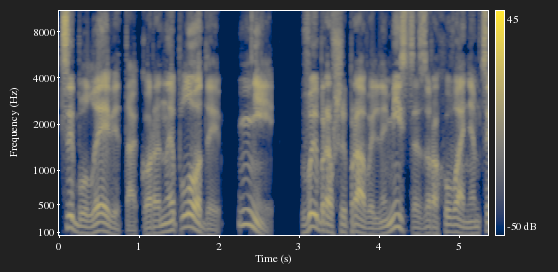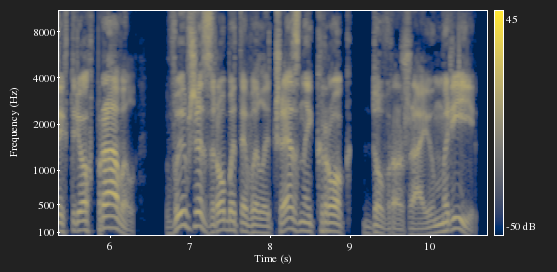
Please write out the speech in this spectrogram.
Цибулеві та коренеплоди ні. Вибравши правильне місце з урахуванням цих трьох правил, ви вже зробите величезний крок до врожаю мрії.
